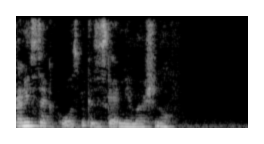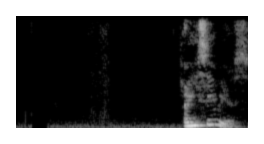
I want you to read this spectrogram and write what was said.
I need to take a pause because it's getting me emotional. Are you serious?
